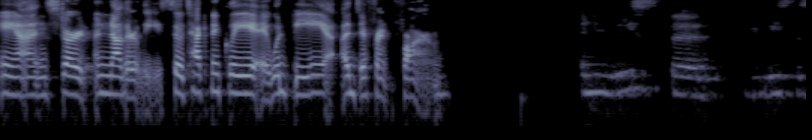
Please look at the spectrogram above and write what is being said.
and start another lease. So technically, it would be a different farm. And you lease the, you lease this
